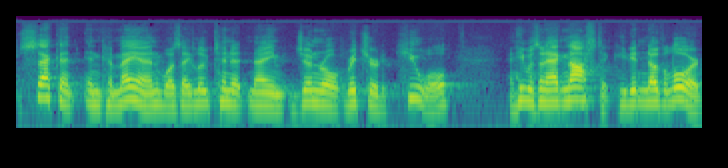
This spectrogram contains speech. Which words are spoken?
second in command was a lieutenant named General Richard Ewell, and he was an agnostic. He didn't know the Lord.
